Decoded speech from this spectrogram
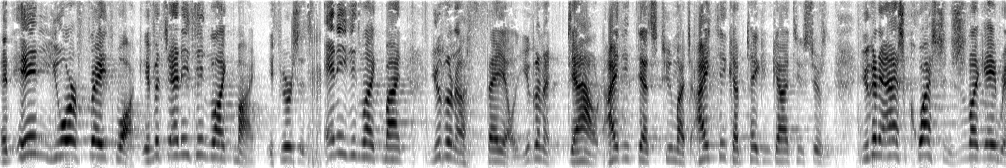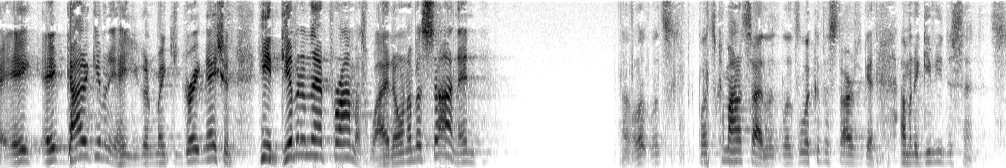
And in your faith walk, if it's anything like mine, if yours is anything like mine, you're going to fail. You're going to doubt. I think that's too much. I think I'm taking God too seriously. You're going to ask questions, just like Abraham. Hey, God had given you, hey, you're going to make a great nation. He had given him that promise. Well, I don't have a son. And Uh, let, us let's come outside. Let, let's look at the stars again. I'm going to give you descendants.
